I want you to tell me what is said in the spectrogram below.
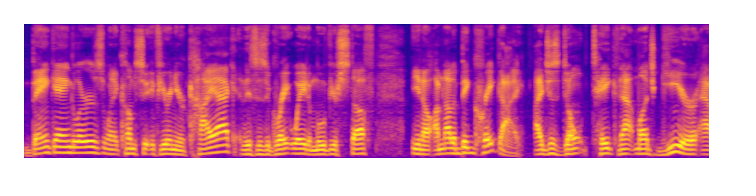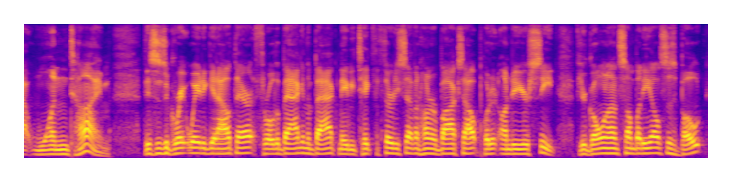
bank anglers, when it comes to if you're in your kayak, this is a great way to move your stuff. You know, I'm not a big crate guy. I just don't take that much gear at one time. This is a great way to get out there, throw the bag in the back, maybe take the 3700 box out, put it under your seat. If you're going on somebody else's boat,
